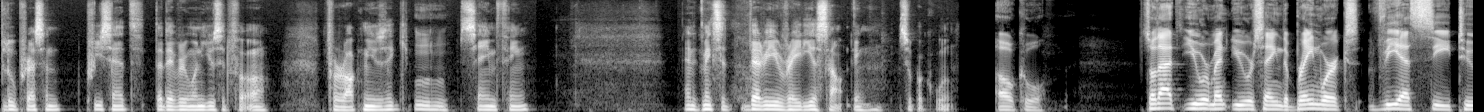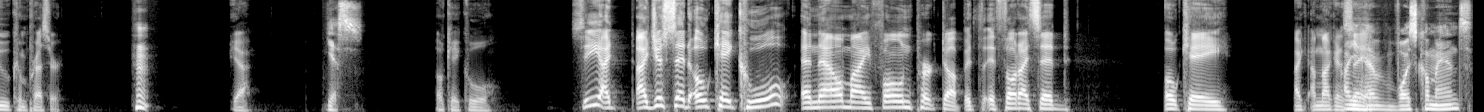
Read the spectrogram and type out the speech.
blue present preset that everyone use it for for rock music, Mhm. same thing. And it makes it very radio sounding, super cool. Oh, cool. So that you were meant you were saying the Brainworks VSC2 compressor. Hmm. Yeah. Yes. Okay, cool. See, I I just said okay, cool, and now my phone perked up. It it thought I said okay. I, I'm not gonna Oh, say you it. have voice commands.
